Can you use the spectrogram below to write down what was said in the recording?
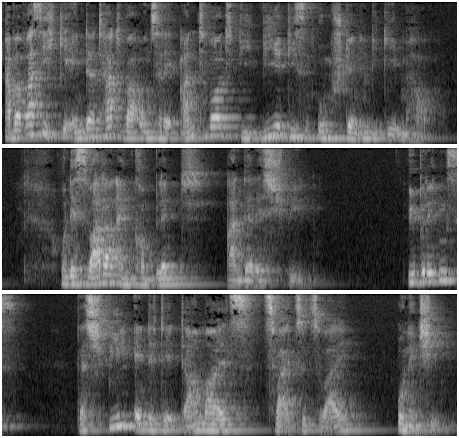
Aber was sich geändert hat, war unsere Antwort, die wir diesen Umständen gegeben haben. Und es war dann ein komplett anderes Spiel. Übrigens, das Spiel endete damals 2 zu 2 unentschieden.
